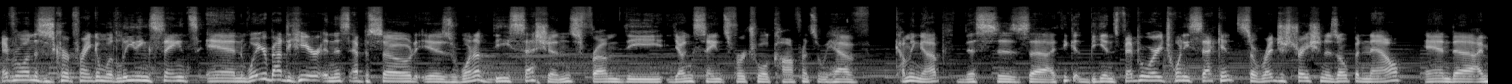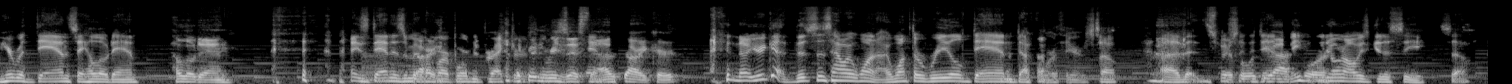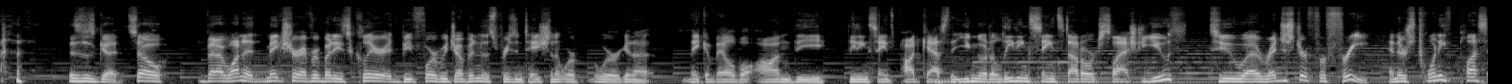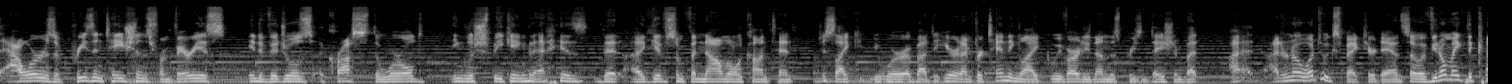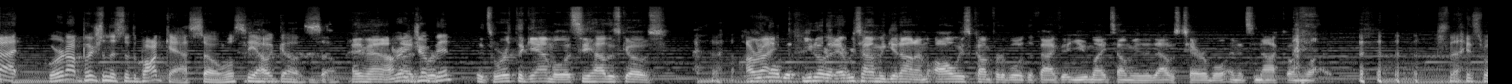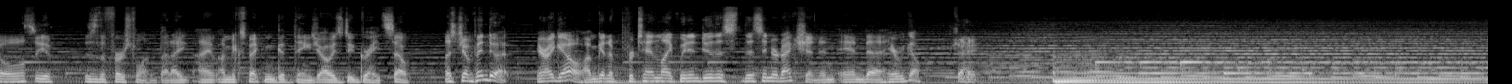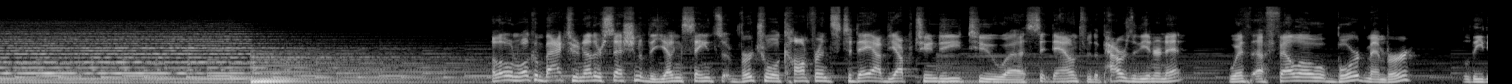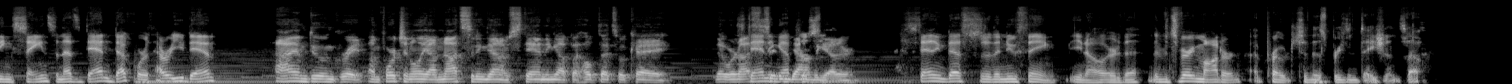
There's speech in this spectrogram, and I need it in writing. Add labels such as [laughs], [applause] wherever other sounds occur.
everyone, this is Kurt Francom with Leading Saints, and what you're about to hear in this episode is one of the sessions from the Young Saints virtual conference that we have coming up. This is, uh, I think it begins February 22nd, so registration is open now. And uh, I'm here with Dan. Say hello, Dan. Hello, Dan. [laughs] nice. Dan is a member sorry. of our board of [laughs] directors. I couldn't resist that. I'm sorry, Kurt. [laughs] no, you're good. This is how I want it. I want the real Dan Duckworth here. So uh, that, especially the Dan maybe for. we don't always get to see. So [laughs] this is good. So, but I want to make sure everybody's clear before we jump into this presentation that we're we're gonna make available on the Leading Saints podcast that you can go to leadingsaints.org/youth to uh, register for free. And there's 20 plus hours of presentations from various individuals across the world English speaking [laughs] that is that uh, gives some phenomenal content, just like you were about to hear. And I'm pretending like we've already done this presentation, but I I don't know what to expect here, Dan. So if you don't make the cut, we're not pushing this to the podcast. So we'll see how it goes. So hey man, you ready to jump worth, in? It's worth the gamble. Let's see how this goes. [laughs] All you right. Know that, you know that every time we get on, I'm always comfortable with the fact that you might tell me that that was terrible and it's not going [laughs] live. nice. Well, we'll see if this is the first one, but I, I I'm expecting good things. You always do great. So let's jump into it. Here I go. I'm going to pretend like we didn't do this this introduction, and and uh, here we go. Okay. Hello and welcome back to another session of the Young Saints virtual conference. Today I have the opportunity to uh, sit down through the powers of the internet with a fellow board member leading Saints, and that's Dan Duckworth. How are you, Dan? I am doing great. Unfortunately, I'm not sitting down. I'm standing up. I hope that's okay. That we're not standing sitting down together. Standing desks are the new thing, you know, or the it's very modern approach to this presentation. So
